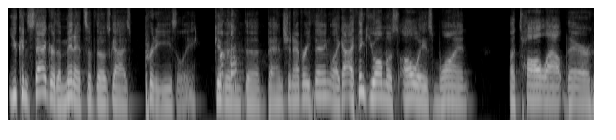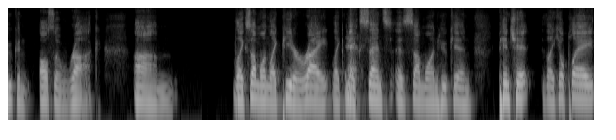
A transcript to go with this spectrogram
you can stagger the minutes of those guys pretty easily given okay. the bench and everything. Like I think you almost always want a tall out there who can also rock. Um, like someone like Peter Wright, like yeah. makes sense as someone who can pinch it Like he'll play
